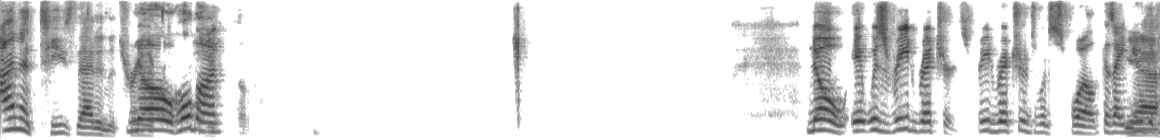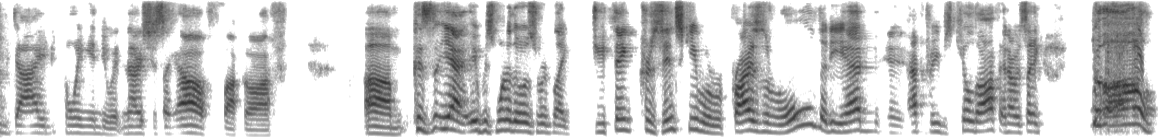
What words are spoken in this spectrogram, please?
kind of teased that in the trailer. No, hold on. No, it was Reed Richards. Reed Richards was spoiled because I knew Yeah. that he died going into it, and I was just like, "Oh, fuck off." Um, because yeah, it was one of those where like, do you think Krasinski will reprise the role that he had uh, after he was killed off? And I was like, no,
